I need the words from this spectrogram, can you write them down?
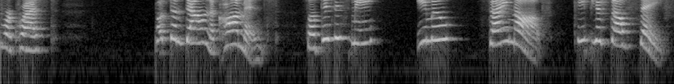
any rant requests, put them down in the comments. So this is me, Emu, sign off. Keep yourself safe.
